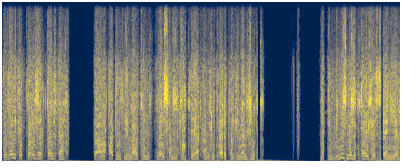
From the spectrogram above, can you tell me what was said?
كذلك الطائفة الثالثة فارقته في موطن ليس من حقها أن تفارق الإمام فيه. لكن بالنسبة للطائفة الثانية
